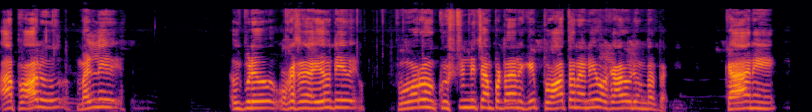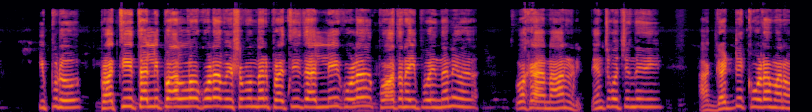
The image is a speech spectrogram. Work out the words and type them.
ఆ పాలు మళ్ళీ ఇప్పుడు ఒకటి ఏమిటి పూర్వం కృష్ణుడిని చంపడానికి పోతనని ఒక ఆవిడ ఉందట. కానీ ఇప్పుడు ప్రతి తల్లి పాలలో కూడా విషం ఉందని ప్రతి తల్లి కూడా పోతనైపోయిందని ఒక నానుడి. ఎంచుకొచ్చింది ఇది? ఆ గడ్డికి కూడా మనం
